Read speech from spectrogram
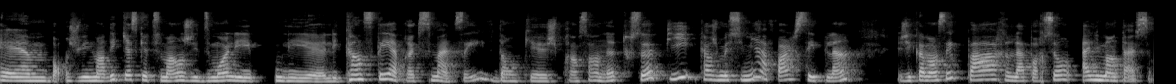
euh, bon, je lui ai demandé qu'est-ce que tu manges? J'ai dit, moi, les, euh, quantités approximatives. Donc, je prends ça en note, tout ça. Puis, quand je me suis mis à faire ces plans, j'ai commencé par la portion alimentation.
